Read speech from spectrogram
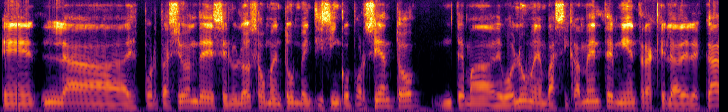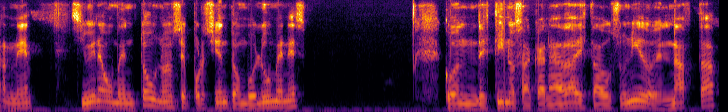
Eh, la exportación de celulosa aumentó un 25%, un tema de volumen básicamente, mientras que la de carne, si bien aumentó un 11% en volúmenes, con destinos a Canadá, Estados Unidos, el NAFTA.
